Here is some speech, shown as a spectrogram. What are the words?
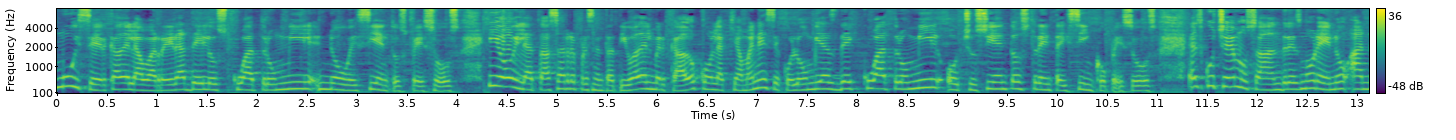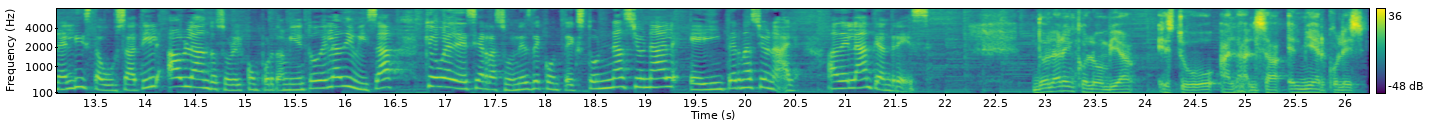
muy cerca de la barrera de los 4.900 pesos. Y hoy la tasa representativa del mercado con la que amanece Colombia es de 4.835 pesos. Escuchemos a Andrés Moreno, analista bursátil, hablando sobre el comportamiento de la divisa que obedece a razones de contexto nacional e internacional. Adelante, Andrés. Dólar en Colombia estuvo al alza el miércoles,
